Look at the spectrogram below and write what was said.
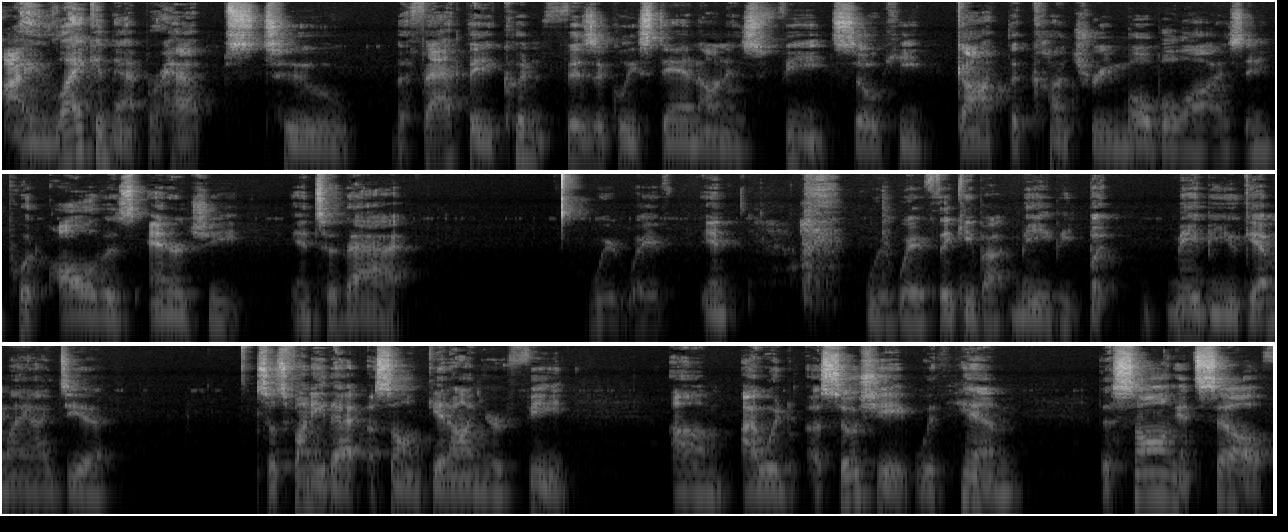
I liken that perhaps to the fact that he couldn't physically stand on his feet, so he got the country mobilized and he put all of his energy into that. Weird way. In weird way of thinking about maybe, but maybe you get my idea. So it's funny that a song "Get on Your Feet" um, I would associate with him. The song itself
